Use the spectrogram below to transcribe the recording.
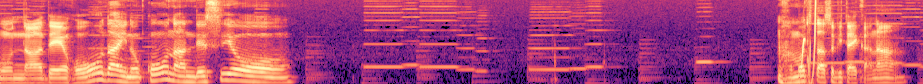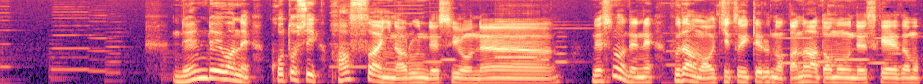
もうなで放題の子なんですよ。もうちょっと遊びたいかな。年齢はね今年8歳になるんですよね。ですのでね普段は落ち着いてるのかなと思うんですけれども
